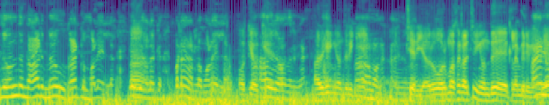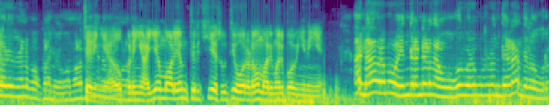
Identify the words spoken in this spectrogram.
இது வந்து இந்த ஆடு மேவு காட்டில் மழை இல்லை. பட்டாங்காட்டில் மழை இல்லை. Okay okay. அதுக்கு இங்கே வந்திருக்கீங்க? ஆமாங்க. சரி ஒரு ஒரு மாதம் கழிச்சு இங்கே வந்து கிளம்பிடுவீங்க ஒரு நாள் போ- கிளம்பிடுவோம். மழை சரிங்க. இப்போ நீங்கள் ஐயம்பாளையம் திருச்சியை சுற்றி ஒரு இடமா மாறி மாறி போவீங்க நீங்கள் அது நான் ரொம்ப இந்த ரெண்டு இடம் தான். ஊர் வர ஊர் வந்த இடம் இந்த ஊர்.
